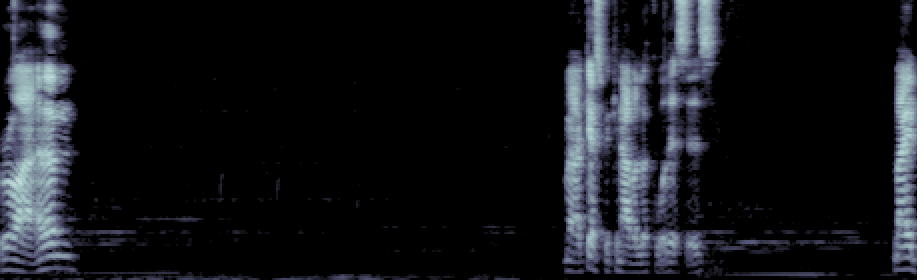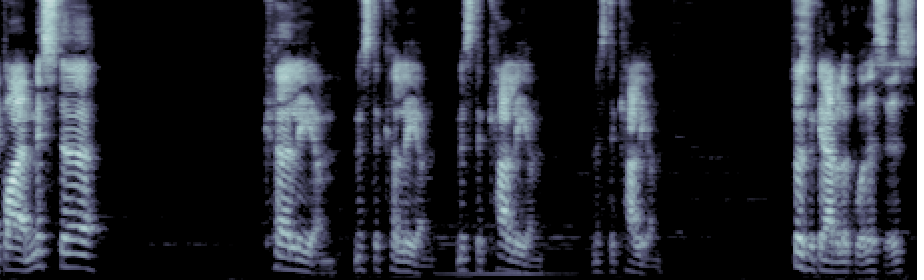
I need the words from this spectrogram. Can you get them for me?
Right, um... Well, I guess we can have a look at what this is. Made by a Mr. Curlium. Mr. Curlium. Mr. Callium. Mr. Callium. Suppose we can have a look at what this is.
